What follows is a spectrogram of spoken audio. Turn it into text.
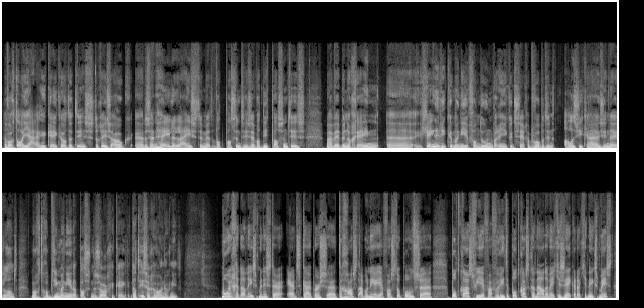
Er wordt al jaren gekeken wat het is. Er, is ook, er zijn hele lijsten met wat passend is en wat niet passend is. Maar we hebben nog geen generieke manier van doen. waarin je kunt zeggen, bijvoorbeeld in alle ziekenhuizen in Nederland. wordt er op die manier naar passende zorg gekeken. Dat is er gewoon nog niet. Morgen dan is minister Ernst Kuipers uh, te gast. Abonneer je vast op ons uh, podcast via je favoriete podcastkanaal. Dan weet je zeker dat je niks mist.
